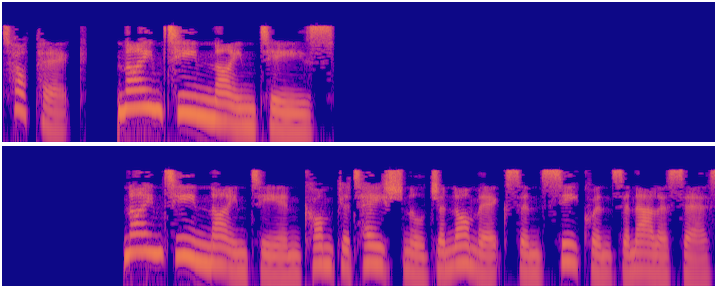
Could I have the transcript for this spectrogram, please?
Topic 1990s 1990 In computational genomics and sequence analysis,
